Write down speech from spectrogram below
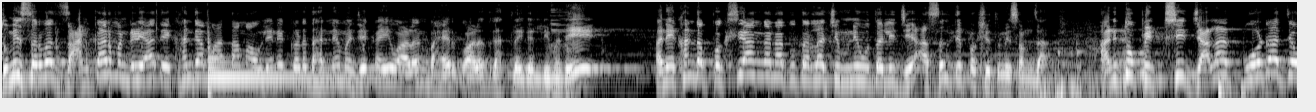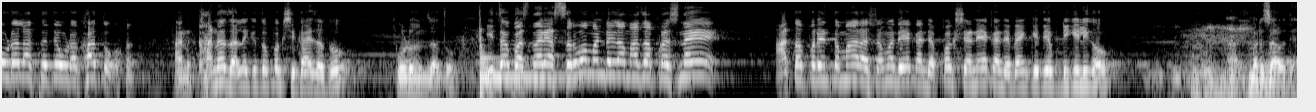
तुम्ही सर्व जाणकार मंडळी आहात एखाद्या माता माऊलीने कडधान्य म्हणजे काही वाळण बाहेर वाळत घातलंय गल्लीमध्ये. आणि एखादा पक्षी अंगणात उतरला चिमणी उतरली जे असेल ते पक्षी तुम्ही समजा. आणि तो पक्षी ज्याला पोटात जेवढं लागतं तेवढं खातो. आणि खाणं झालं की तो पक्षी काय जातो? पुढून जातो. इथं बसणाऱ्या सर्व मंडळीला माझा प्रश्न आहे. आतापर्यंत महाराष्ट्रामध्ये एखाद्या पक्षाने एखाद्या बँकेत एफ डी केली का हो? बरं जाऊ द्या.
